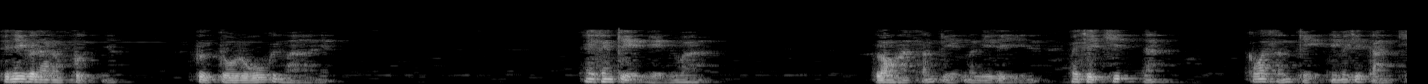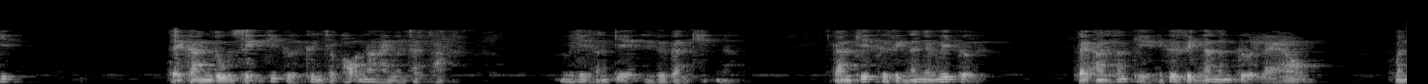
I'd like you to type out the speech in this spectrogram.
ทีนี้เวลาเราฝึกเนี่ย ฝึกตัวรู้ขึ้นมาเนี่ย ให้สังเกตเห็นว่าลองหัดสังเกตมันดีๆนะ ไม่ใช่คิดนะก็ว่าสังเกตนี่ไม่ใช่การคิด แต่การดูสิ่งที่เกิดขึ้นเฉพาะหน้าให้มันชัดๆ ไม่ใช่สังเกตนี่คือการคิดนะ การคิดคือสิ่งนั้นยังไม่เกิด แต่การสังเกตนี่คือสิ่งนั้นมันเกิดแล้ว มัน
